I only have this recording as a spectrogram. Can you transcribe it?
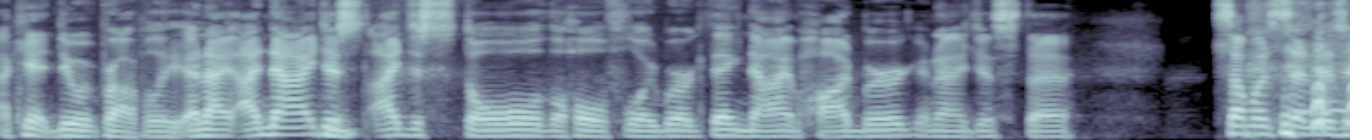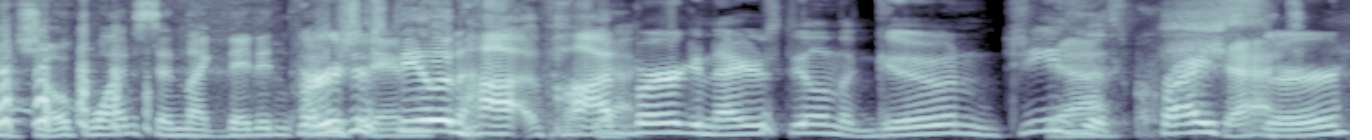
I can't do it properly, and I, I now I just I just stole the whole Floydberg thing. Now I'm Hodberg, and I just uh, someone said it as a joke once, and like they didn't. First you're stealing Hot Hodberg, and now you're stealing the Goon. Jesus Yeah. Christ, Shat. sir!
